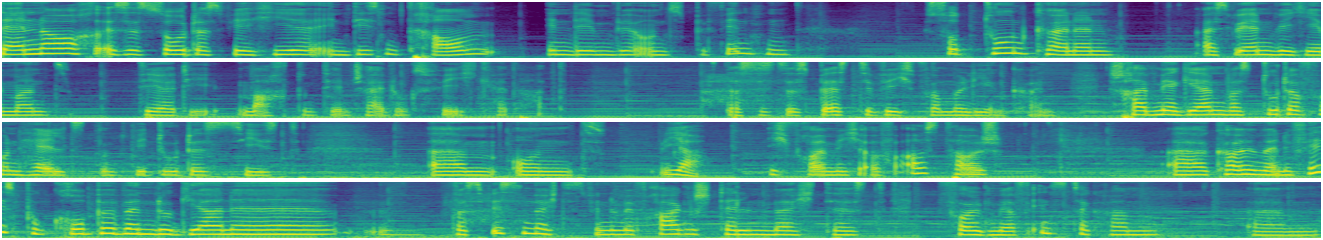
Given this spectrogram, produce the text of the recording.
dennoch ist es so, dass wir hier in diesem Traum, in dem wir uns befinden, so tun können, als wären wir jemand, der die Macht und die Entscheidungsfähigkeit hat. Das ist das Beste, wie ich es formulieren kann. Schreib mir gern, was du davon hältst und wie du das siehst. Ähm, und ja, ich freue mich auf Austausch. Äh, komm in meine Facebook-Gruppe, wenn du gerne was wissen möchtest, wenn du mir Fragen stellen möchtest. Folge mir auf Instagram ähm,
